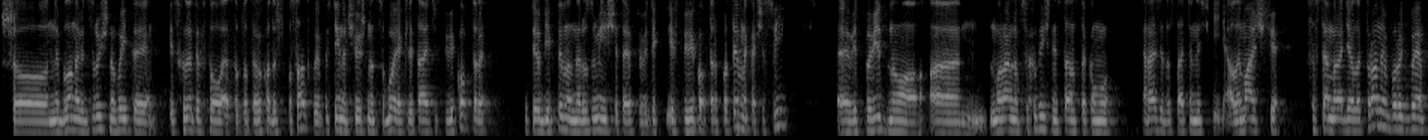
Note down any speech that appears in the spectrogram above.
що не було навіть зручно вийти і сходити в туалет. Тобто ти виходиш в посадку і постійно чуєш над собою, як літають впівікоптери, і ти об'єктивно не розумієш, чи це впівікоптер противника чи свій. Е, відповідно, е, морально-психологічний стан в такому разі достатньо низький. Але маючи системи радіоелектронної боротьби,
